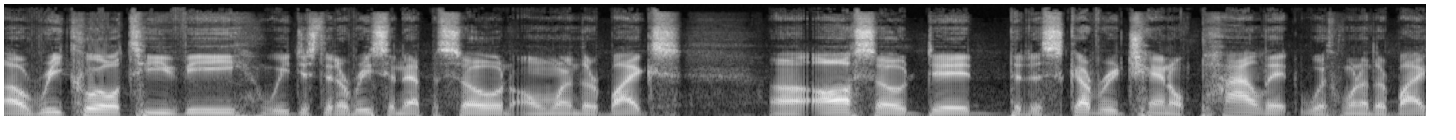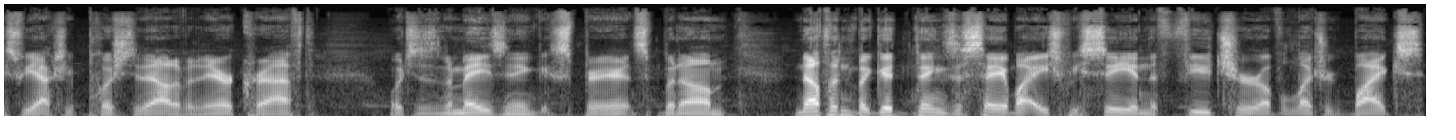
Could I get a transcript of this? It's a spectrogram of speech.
uh, Recoil TV, we just did a recent episode on one of their bikes uh, also did the Discovery Channel pilot with one of their bikes. We actually pushed it out of an aircraft, which is an amazing experience. But um, nothing but good things to say about HPC and the future of electric bikes.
